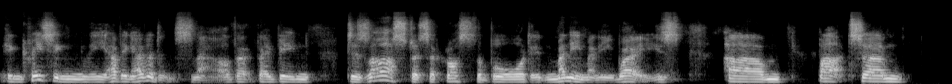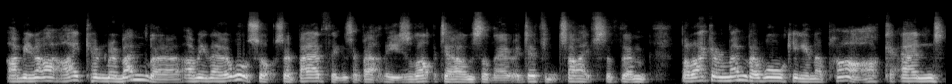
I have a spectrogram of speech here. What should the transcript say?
increasingly having evidence now that they've been disastrous across the board in many, many ways. Um, but um, I mean, I, I, can remember, I mean, there are all sorts of bad things about these lockdowns, and there are different types of them. But I can remember walking in a park and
